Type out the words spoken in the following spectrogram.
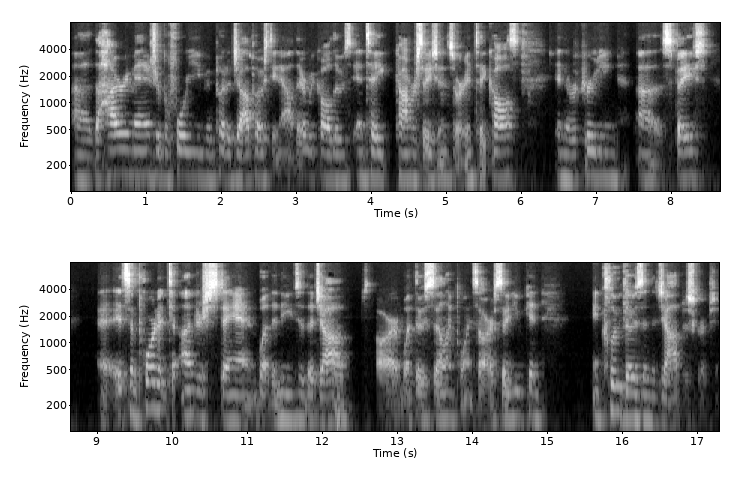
uh, the hiring manager before you even put a job posting out there, we call those intake conversations or intake calls in the recruiting uh, space uh, it's important to understand what the needs of the job are, what those selling points are, so you can include those in the job description.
